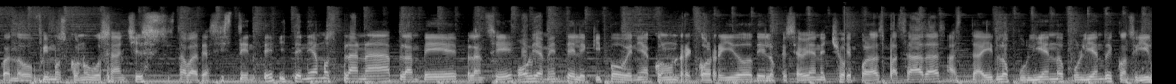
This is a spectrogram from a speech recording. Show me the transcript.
cuando fuimos con Hugo Sánchez, estaba de asistente y teníamos plan A, plan B, plan C. Obviamente el equipo venía con un recorrido de lo que se habían hecho temporadas pasadas hasta irlo puliendo, puliendo y conseguir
